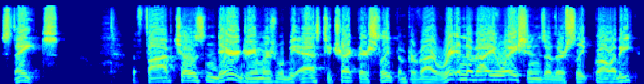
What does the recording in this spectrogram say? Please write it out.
states. The five chosen dairy dreamers will be asked to track their sleep and provide written evaluations of their sleep quality,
